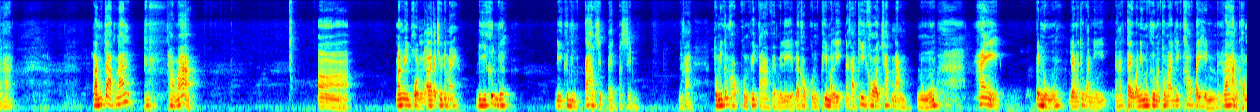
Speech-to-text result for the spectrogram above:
นะคะหลังจากนั้นถามว่า มันมีผลอะไรกับชีวิตหรือไหม ดีขึ้นเยอะ ดีขึ้นถึง 98%นะคะ ตรงนี้ต้องขอบคุณพี่ตาแฟมิลี่และขอบคุณพี่มะลินะคะ ที่คอยชักนำหนูให้เป็นหนูอย่างในทุกวันนี้นะคะ แต่วันนี้มันคือมันทนไม่ได้จริงเข้าไปเห็นร่างของ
